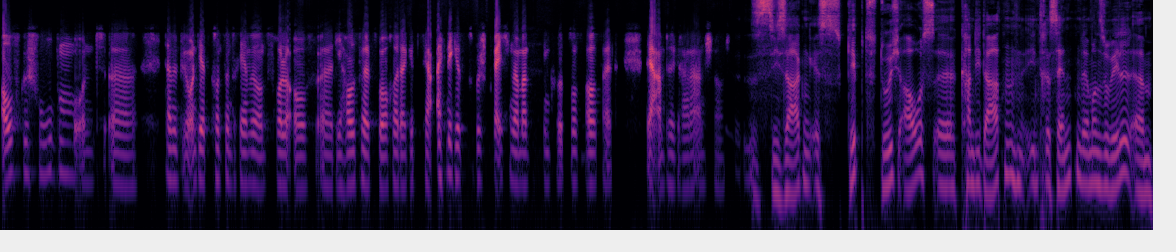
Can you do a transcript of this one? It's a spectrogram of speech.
aufgeschoben und äh, damit wir und jetzt konzentrieren wir uns voll auf äh, die Haushaltswoche. Da gibt es ja einiges zu besprechen, wenn man sich den Kürzungshaushalt der Ampel gerade anschaut. Sie sagen, es gibt durchaus äh, Kandidaten, Interessenten, wenn man so will. Ähm,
